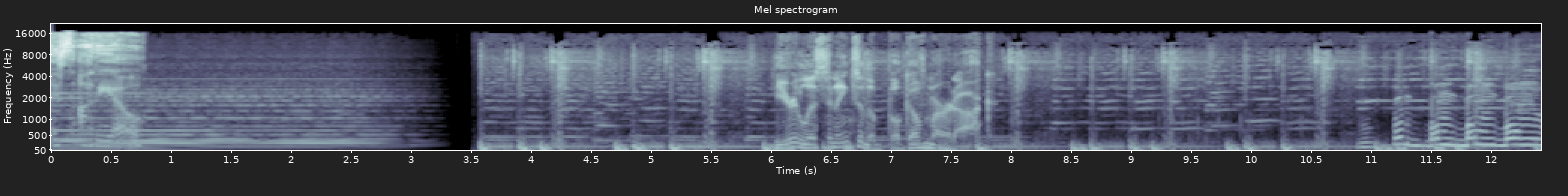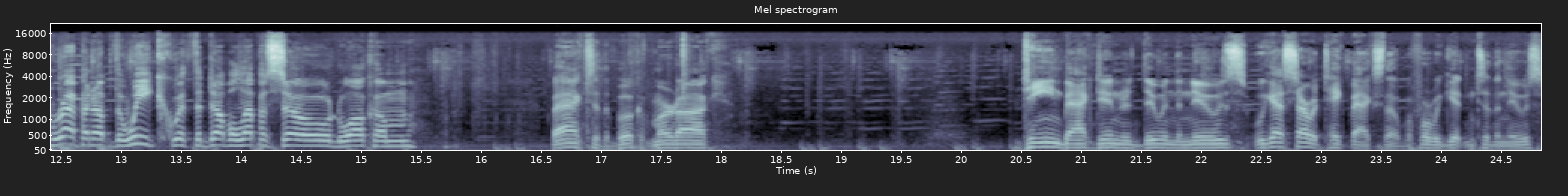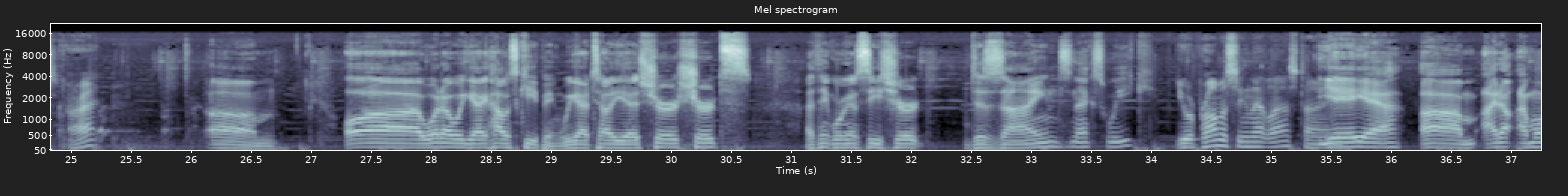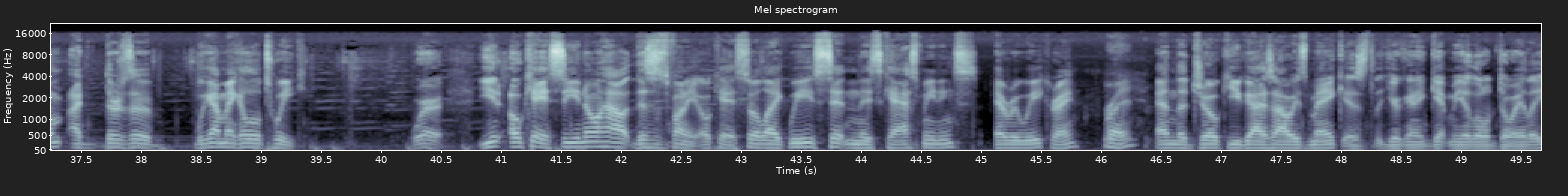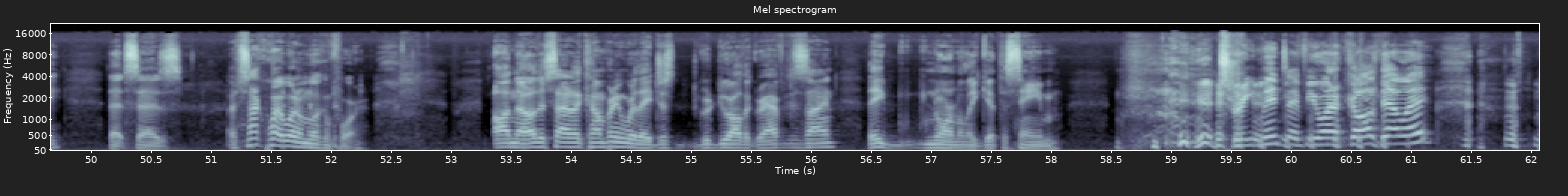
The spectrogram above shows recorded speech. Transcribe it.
Slice Audio. You're listening to the Book of Murdoch. Boom, boom, boom, boom. Wrapping up the week with the double episode. Welcome back to the Book of Murdoch. Dean back in doing the news. We got to start with takebacks though before we get into the news. All right. Um, Uh, what do we got? Housekeeping. We got to tell you, sure, shirts. I think we're gonna see shirt designs next week. You were promising that last time. Yeah, yeah. yeah. Um, I don't. I want. I, there's a. We gotta make a little tweak. Where you okay? So you know how this is funny. Okay, so like we sit in these cast meetings every week, right? Right. And the joke you guys always make is that you're gonna get me a little doily that says it's not quite what I'm looking for. On the other side of the company, where they just do all the graphic design, they normally get the same treatment, if you want to call it that way.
